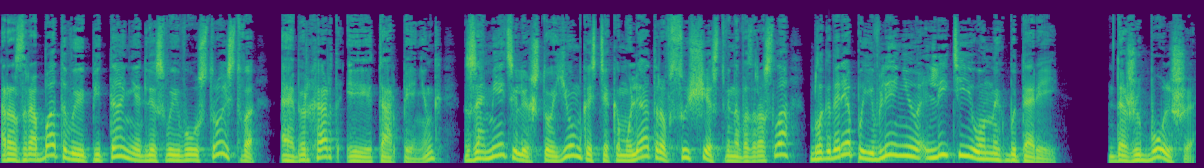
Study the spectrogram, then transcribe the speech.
Разрабатывая питание для своего устройства, Эберхард и Тарпенинг заметили, что емкость аккумуляторов существенно возросла благодаря появлению литий-ионных батарей. Даже больше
